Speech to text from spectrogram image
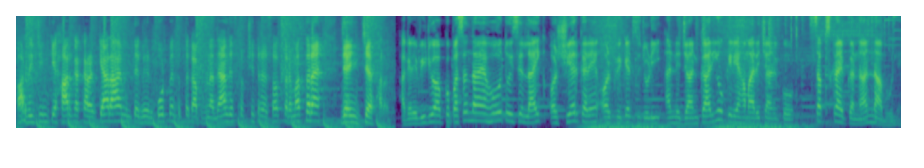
भारतीय टीम के हार का कारण क्या रहा है। मिलते अगले रिपोर्ट में। तब तक आप अपना ध्यान दें, सुरक्षित रहें, स्वस्थ रहें, मस्त रहें। जय हिंद, जय भारत। अगर ये वीडियो आपको पसंद आया हो तो इसे लाइक और शेयर करें और क्रिकेट से जुड़ी अन्य जानकारियों के लिए हमारे चैनल को सब्सक्राइब करना ना भूलें।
